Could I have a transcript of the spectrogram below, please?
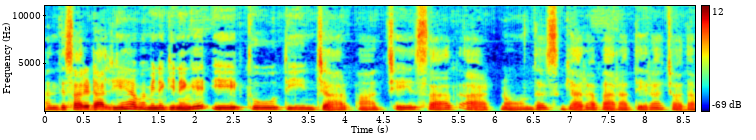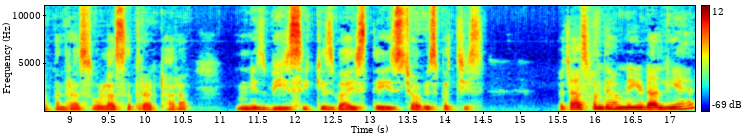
फंदे सारे डाल लिए हैं, अब हम इन्हें गिनेंगे। एक, दो, तीन, चार, पाँच छः सात, आठ, नौ, दस, ग्यारह, बारह, तेरह, चौदह, पंद्रह, सोलह, सत्रह, अठारह, उन्नीस, बीस, इक्कीस, बाईस, तेईस, चौबीस, पच्चीस। पचास फंदे हमने ये डाल लिए हैं।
